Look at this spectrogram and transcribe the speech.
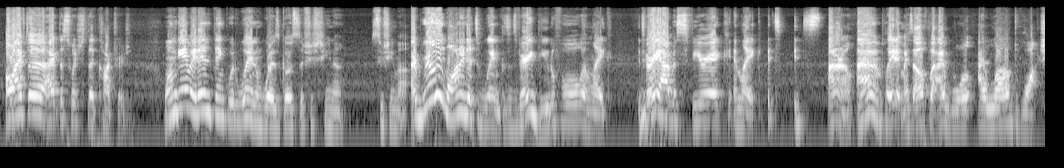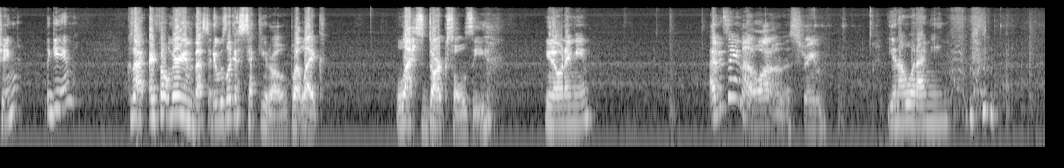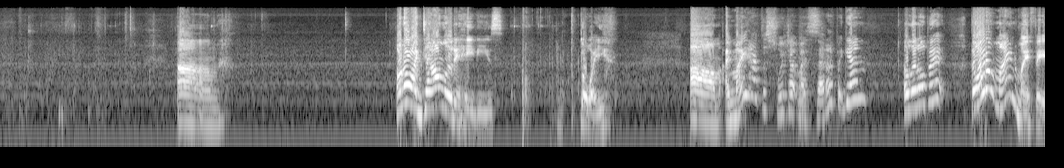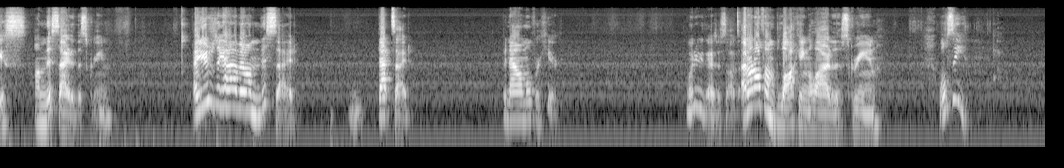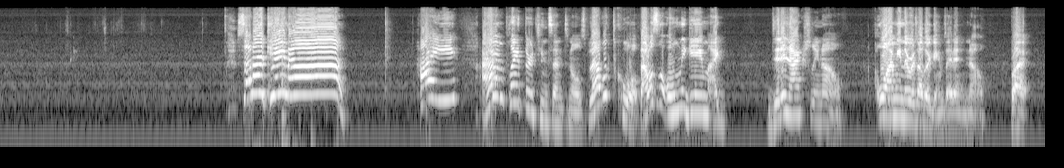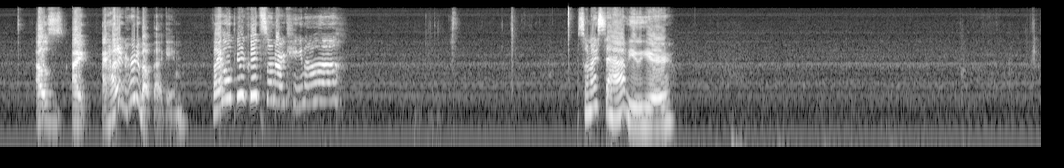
Oh, I have to I have to switch the cartridge. One game I didn't think would win was Ghost of Tsushima. Tsushima. I really wanted it to win because it's very beautiful and like it's very atmospheric and like it's it's I don't know. I haven't played it myself, but I will I loved watching the game because I, I felt very invested. It was like a Sekiro, but like less Dark Soulsy. You know what I mean? I've been saying that a lot on this stream. You know what I mean? um. Oh no, I downloaded Hades. Doy. Um, I might have to switch up my setup again a little bit. Though I don't mind my face on this side of the screen. I usually have it on this side. That side. But now I'm over here. What are you guys' thoughts? I don't know if I'm blocking a lot of the screen. We'll see. Sun Arcana! Hi! I haven't played 13 Sentinels, but that looked cool. That was the only game I didn't actually know. Well, I mean, there was other games I didn't know, but I was I I hadn't heard about that game. But I hope you're good, Sun Arcana. So nice to have you here.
